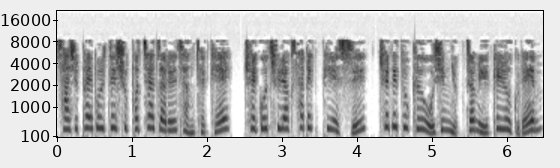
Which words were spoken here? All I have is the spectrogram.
48V 슈퍼 차저를 장착해 최고 출력 400PS, 최대 토크 56.1kg,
